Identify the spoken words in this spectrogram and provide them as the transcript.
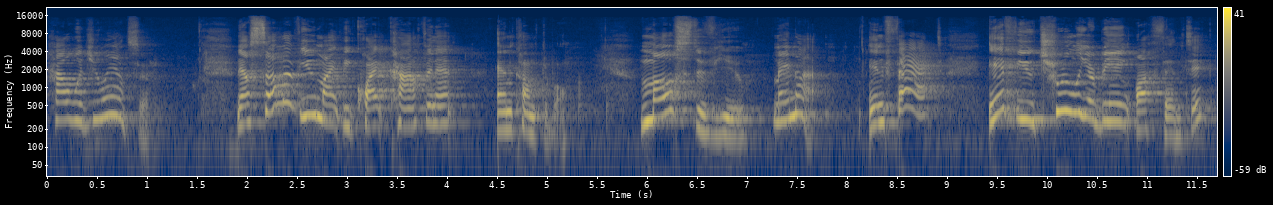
How would you answer? Now, some of you might be quite confident and comfortable. Most of you may not. In fact, if you truly are being authentic,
